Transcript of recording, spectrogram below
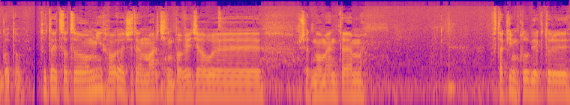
gotowy. Tutaj co, co Michał, czy ten Marcin powiedział przed momentem, w takim klubie, który,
